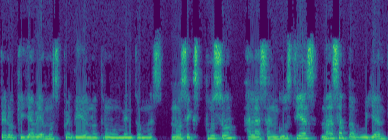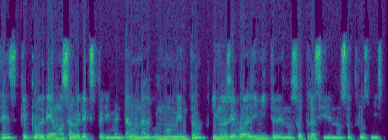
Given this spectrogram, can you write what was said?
pero que ya habíamos perdido en otro momento más. Nos expuso a las angustias más apabullantes que podríamos haber experimentado en algún momento y nos llevó al límite de nosotras y de nosotros mismos.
